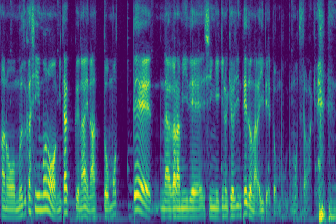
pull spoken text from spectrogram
あの難しいものを見たくないなと思ってながらみで「進撃の巨人」程度ならいいでと思思ってたわけうん、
